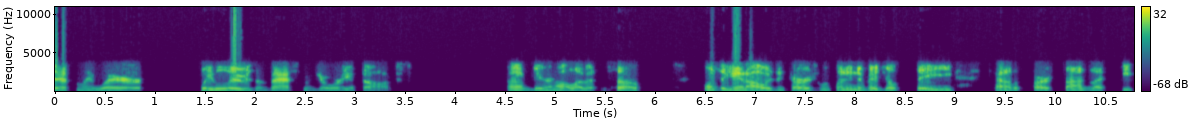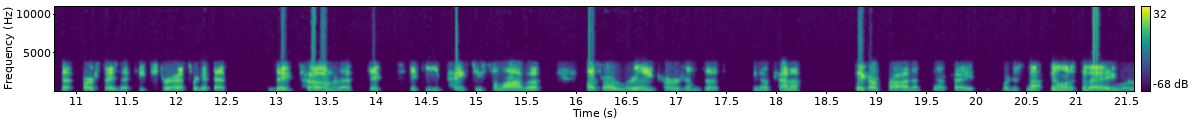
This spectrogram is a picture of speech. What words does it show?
definitely where we lose a vast majority of dogs um, during all of it. So once again, I always encourage when, when individuals see kind of the first signs of that heat, that first stage, that heat stress, or get that big tongue or that thick, sticky, pasty saliva. That's where I really encourage them to, you know, kind of pick our pride up. Okay, we're just not feeling it today. We're,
